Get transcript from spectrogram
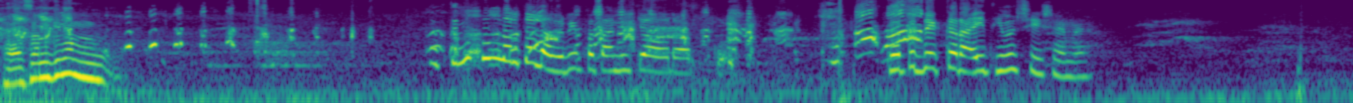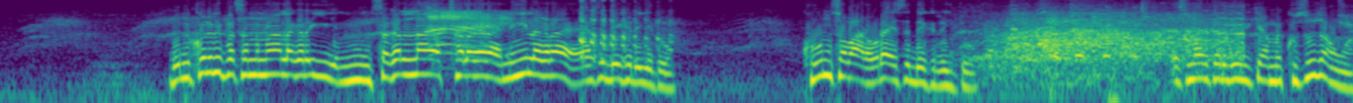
फ़ैशन की ना इतनी सुंदर तो लग रही पता नहीं क्या हो रहा है आपको। घर पे देख कर आई थी मैं शीशे में। बिल्कुल भी पसंद ना लग रही है सकल ना अच्छा लग रहा है नहीं लग रहा है ऐसे देख रही है तू। खून सवार हो रहा है ऐसे देख रही तू। स्माइल कर दी क्या मैं खुश हो जाऊँगा?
